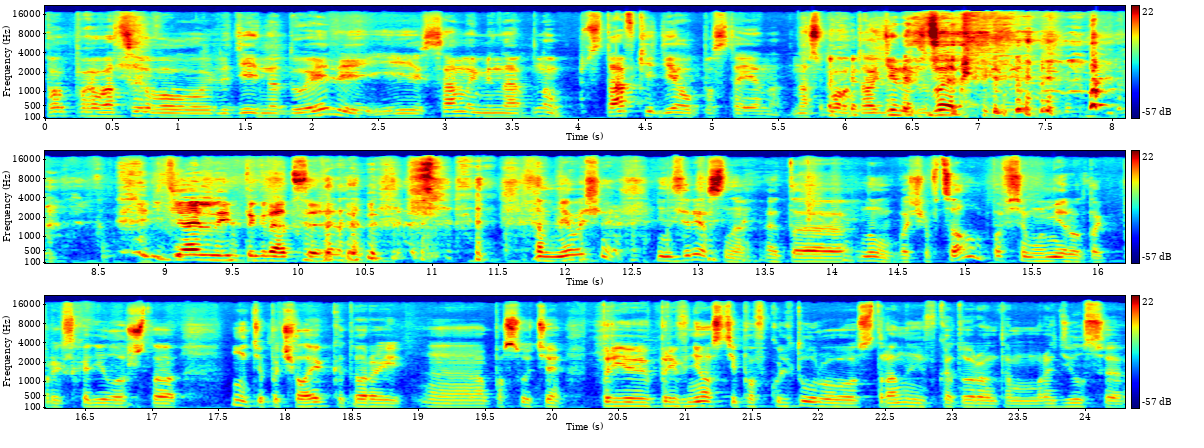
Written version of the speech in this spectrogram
провоцировал людей на дуэли и сам именно, ну, ставки делал постоянно на спорт. 1xbet. идеальная интеграция. А мне вообще интересно, это, ну, вообще в целом по всему миру так происходило, что, ну, типа, человек, который, э, по сути, при, привнес, типа, в культуру страны, в которой он там родился,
